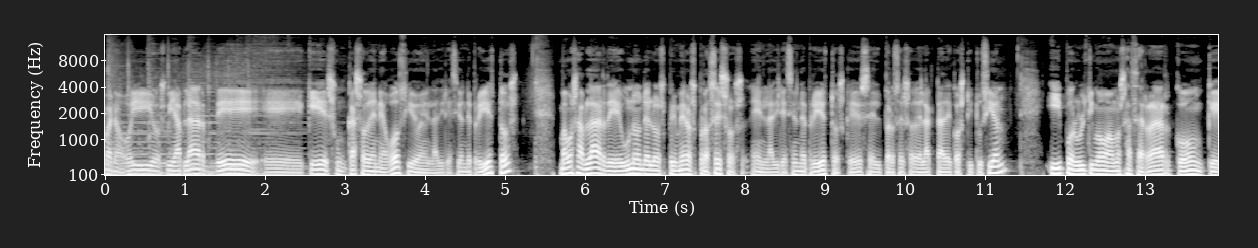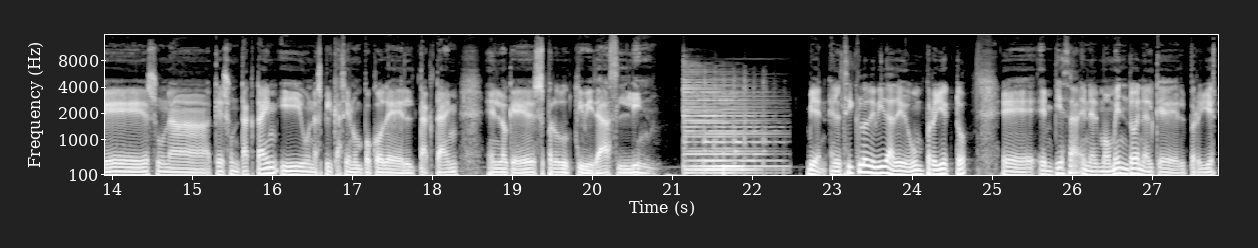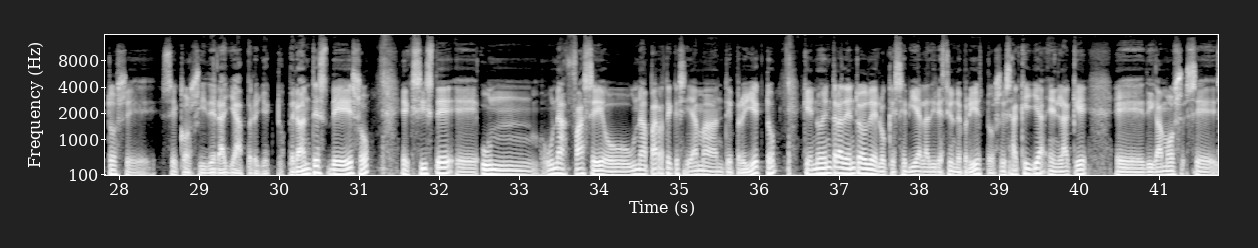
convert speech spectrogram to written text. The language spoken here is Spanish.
Bueno, hoy os voy a hablar de eh, qué es un caso de negocio en la dirección de proyectos. Vamos a hablar de uno de los primeros procesos en la dirección de proyectos, que es el proceso del acta de constitución. Y por último vamos a cerrar con qué es, una, qué es un tag time y una explicación un poco del tag time en lo que es productividad lean. Bien, el ciclo de vida de un proyecto eh, empieza en el momento en el que el proyecto se, considera ya proyecto. Pero antes de eso existe eh, una fase o una parte que se llama anteproyecto que no entra dentro de lo que sería la dirección de proyectos. Es aquella en la que, eh, digamos, se,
